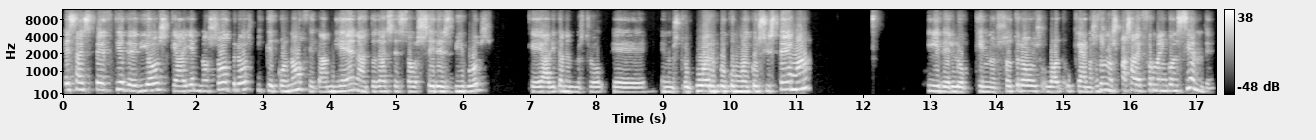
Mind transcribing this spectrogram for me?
esa especie de Dios que hay en nosotros y que conoce también a todos esos seres vivos que habitan en nuestro, eh, en nuestro cuerpo como ecosistema y de lo que nosotros, o que a nosotros nos pasa de forma inconsciente.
